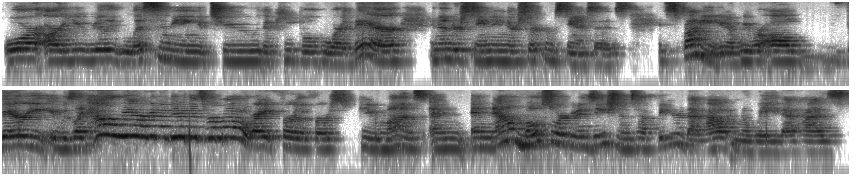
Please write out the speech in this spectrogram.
Or are you really listening to the people who are there and understanding their circumstances? It's funny, you know, we were all very it was like how are we ever going to do this remote right for the first few months and and now most organizations have figured that out in a way that has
